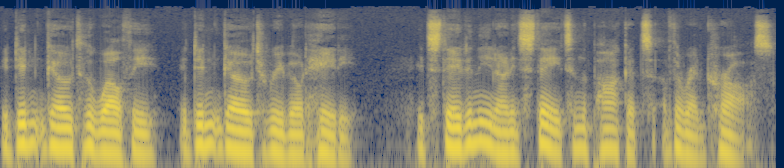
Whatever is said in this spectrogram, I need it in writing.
It didn't go to the wealthy, it didn't go to rebuild Haiti. It stayed in the United States in the pockets of the Red Cross.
